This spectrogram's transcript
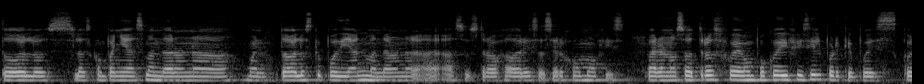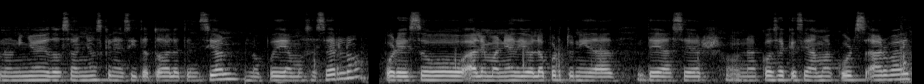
todas las compañías mandaron a, bueno, todos los que podían mandaron a, a, sus trabajadores a hacer home office. Para nosotros fue un poco difícil porque pues con un niño de dos años que necesita toda la atención no podíamos hacerlo por eso Alemania dio la oportunidad de hacer una cosa que se llama Kurzarbeit,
